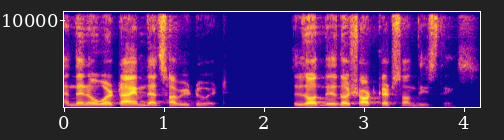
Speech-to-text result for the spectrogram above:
and then over time that's how you do it. There's no there's no shortcuts on these things.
